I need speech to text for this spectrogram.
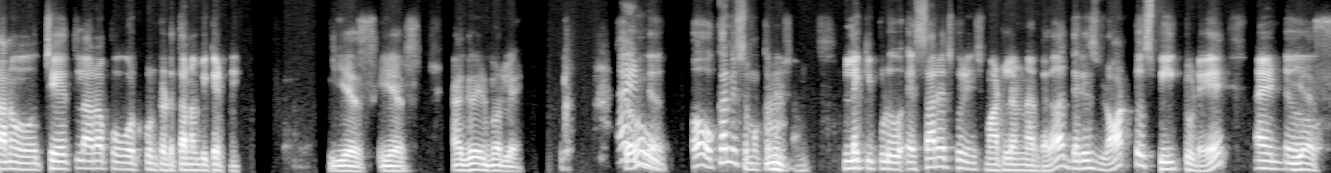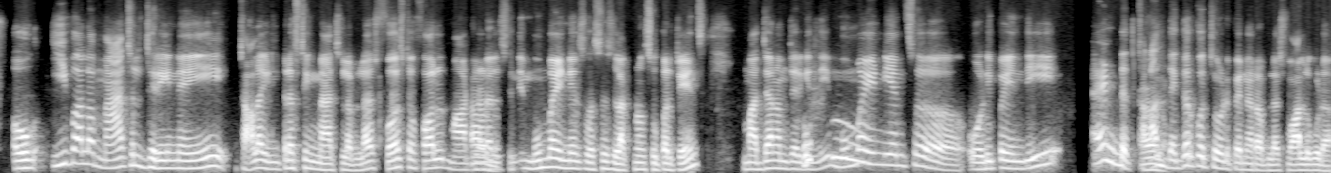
తను చేతులారా పోగొట్టుకుంటాడు తన వికెట్ని. Yes yes agreed Murali and ఓ ఒక్క నిమిషం ఒక్క Hmm. నిమిషం లైక్ ఇప్పుడు ఎస్ఆర్హెచ్ గురించి మాట్లాడినారు కదా there is lot to speak today and ఇవాళ మ్యాచ్లు జరిగినాయి చాలా ఇంట్రెస్టింగ్ మ్యాచ్లు అభిలాష్ ఫస్ట్ ఆఫ్ ఆల్ మాట్లాడాల్సింది Mumbai Indians versus Lucknow super giants మధ్యాహ్నం జరిగింది. ముంబై ఇండియన్స్ ఓడిపోయింది అండ్ చాలా. దగ్గరకు వచ్చి ఓడిపోయినారు అభిలాష్ వాళ్ళు కూడా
